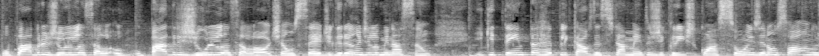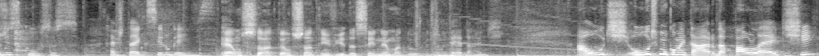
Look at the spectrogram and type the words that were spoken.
O padre, Júlio Lancel... o padre Júlio Lancelotti é um ser de grande iluminação e que tenta replicar os ensinamentos de Cristo com ações e não só nos discursos. Hashtag Ciro Games. É um santo, é um santo em vida, sem nenhuma dúvida. É verdade. Ulti... O último comentário da Paulette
